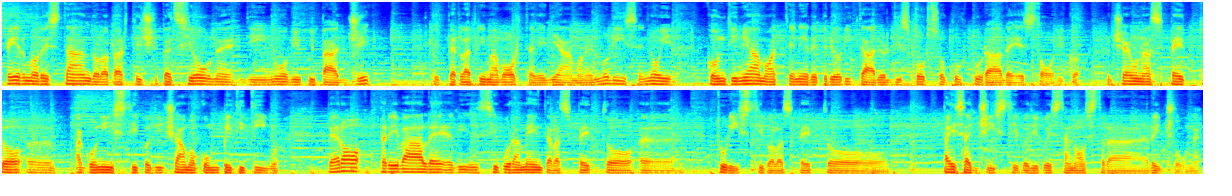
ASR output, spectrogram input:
Fermo restando la partecipazione di nuovi equipaggi che per la prima volta vediamo nel Molise, noi continuiamo a tenere prioritario il discorso culturale e storico. C'è un aspetto eh, agonistico, diciamo competitivo, però prevale sicuramente l'aspetto eh, turistico, l'aspetto paesaggistico di questa nostra regione.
